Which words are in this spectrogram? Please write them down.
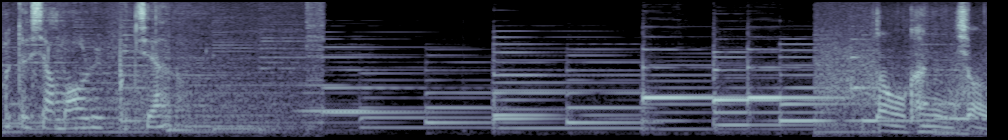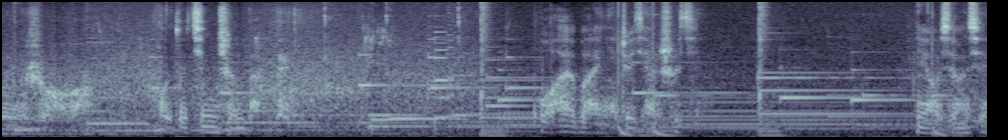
我的小毛驴不见了。当我看见你笑容的时候，我就精神百倍。我爱不爱你这件事情，你要相信，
